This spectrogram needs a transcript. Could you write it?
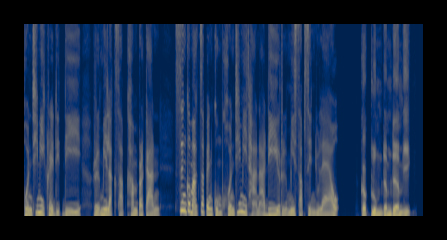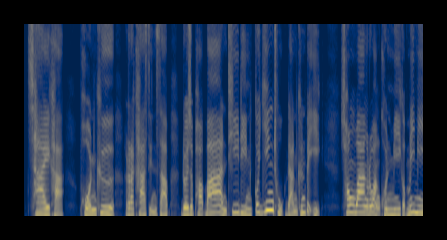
คนที่มีเครดิตดี หรือมีหลักทรัพย์ค้ำประกัน ซึ่งก็มักจะเป็นกลุ่มคนที่มีฐานะดี หรือมีทรัพย์สินอยู่แล้ว ก็กลุ่มเดิมๆอีก ใช่ค่ะ ผลคือ ราคาสินทรัพย์ โดยเฉพาะบ้านที่ดินก็ยิ่งถูกดันขึ้นไปอีก ช่องว่างระหว่างคนมีกับไม่มี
